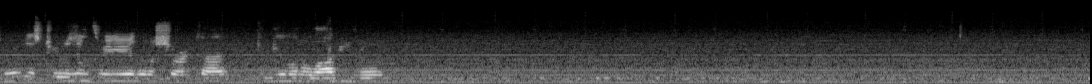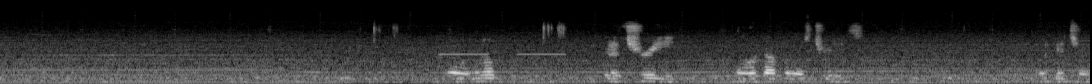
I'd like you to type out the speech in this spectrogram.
So we're just cruising through here, a little shortcut. Can be a little logging road. Oh, look. Get a tree. Out for those trees. They'll get you.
